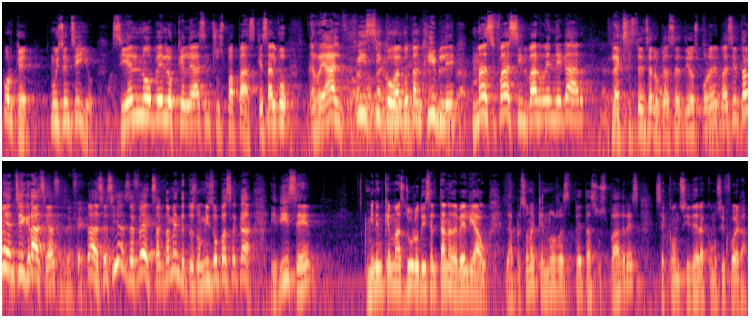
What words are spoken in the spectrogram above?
¿Por qué? Muy sencillo. Si él no ve lo que le hacen sus papás, que es algo real, físico, algo tangible, más fácil va a renegar la existencia lo que hace Dios por él. Va a decir, está bien, sí, gracias. Gracias, sí, es de fe, exactamente. Entonces lo mismo pasa acá. Y dice, Miren qué más duro dice el Tana de Beliau. La persona que no respeta a sus padres se considera como si fuera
